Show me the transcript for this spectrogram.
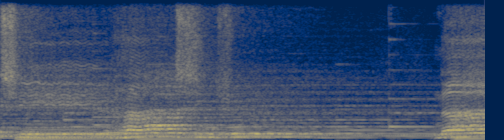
실하신 주 나.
